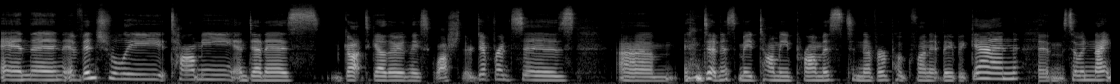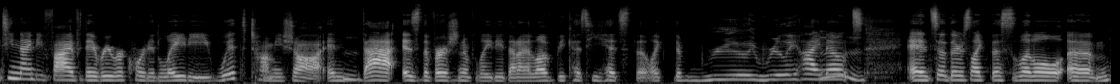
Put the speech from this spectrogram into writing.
And then eventually, Tommy and Dennis got together and they squashed their differences. Um, and Dennis made Tommy promise to never poke fun at Babe again. Um, so in 1995, they re recorded Lady with Tommy Shaw. And that is the version of Lady that I love because he hits the like the really, really high notes. And so there's like this little. Um,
